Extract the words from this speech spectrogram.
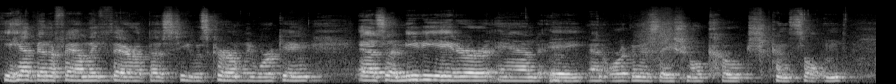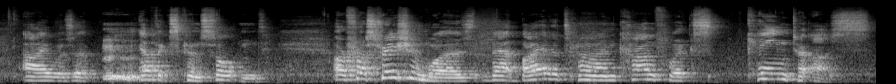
He had been a family therapist. He was currently working as a mediator and a, an organizational coach consultant. I was an ethics consultant. Our frustration was that by the time conflicts came to us,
